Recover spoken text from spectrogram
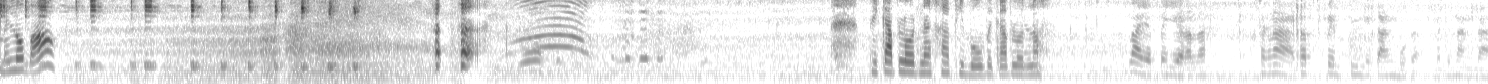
ไม่ลบเอาไปกลับรถนะคะ พี่โบไปกลับรถเนาะน่าจะตีกันนะข้างหน้าถ้าเป็นตีกับกลางบุตรอะมันจะนั่งได้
